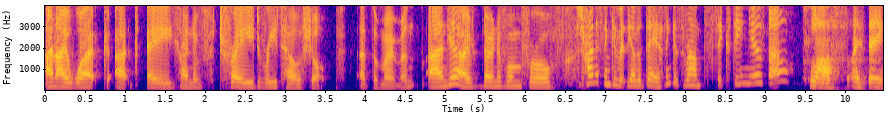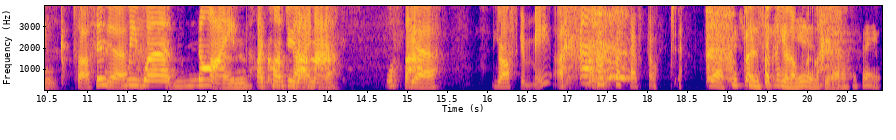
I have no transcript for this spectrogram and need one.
And I work at a kind of trade retail shop at the moment. And yeah, I've known of them for, I was trying to think of it the other day, I think it's around 16 years now. Plus, I think. Plus, Since yeah. we were nine, I can't do that Nine, math. What's that? Yeah. You're asking me? I have no idea. Yeah, 15, But something along years, that yeah, I think.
